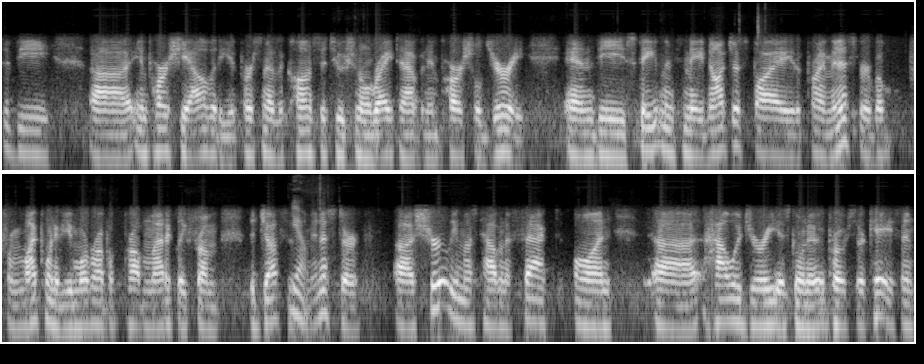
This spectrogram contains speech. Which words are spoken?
to be uh, impartiality. A person has a constitutional right to have an impartial jury, and the statements made not just by the prime minister, but from my point of view, more problematically from the justice yeah. minister, uh, surely must have an effect on uh, how a jury is going to approach their case. And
